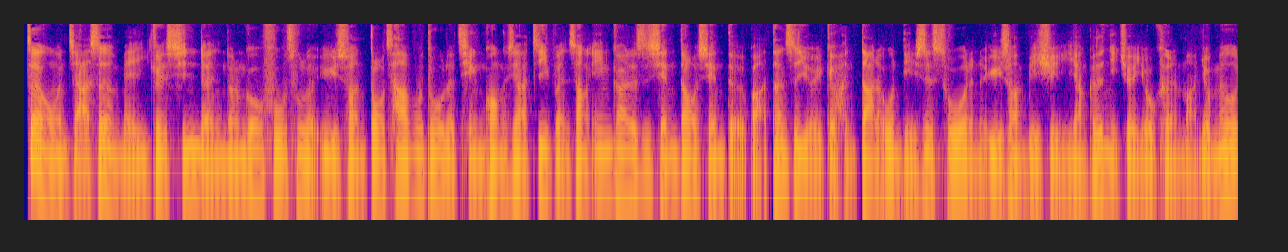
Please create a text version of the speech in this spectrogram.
在我们假设每一个新人能够付出的预算都差不多的情况下，基本上应该都是先到先得吧。但是有一个很大的问题是，所有人的预算必须一样。可是你觉得有可能吗？有没有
